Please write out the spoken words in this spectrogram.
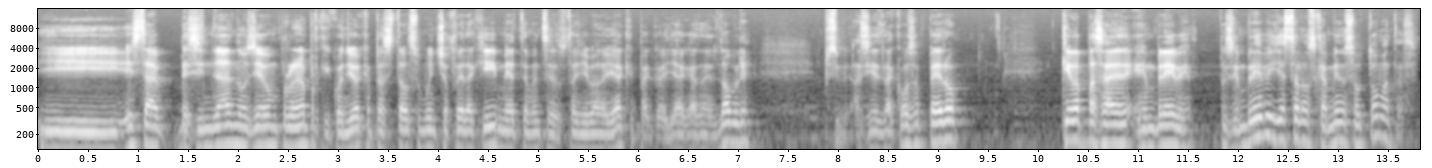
Y esta vecindad nos lleva a un problema porque cuando yo he capacitado a un buen chofer aquí, inmediatamente se lo están llevando allá, que para allá gane el doble. Pues, así es la cosa. Pero, ¿qué va a pasar en breve? Pues en breve ya están los camiones autómatas.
